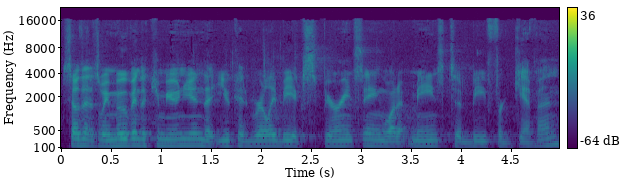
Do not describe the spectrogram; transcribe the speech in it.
So that as we move into communion, that you could really be experiencing what it means to be forgiven.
